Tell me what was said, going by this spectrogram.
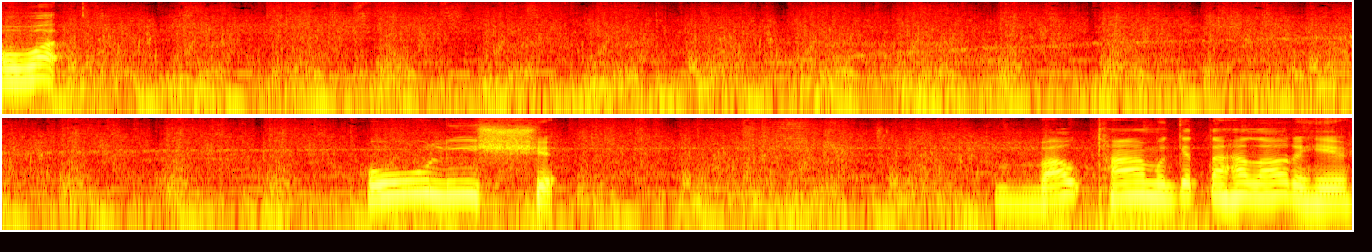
Oh what? Holy shit. About time we get the hell out of here.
